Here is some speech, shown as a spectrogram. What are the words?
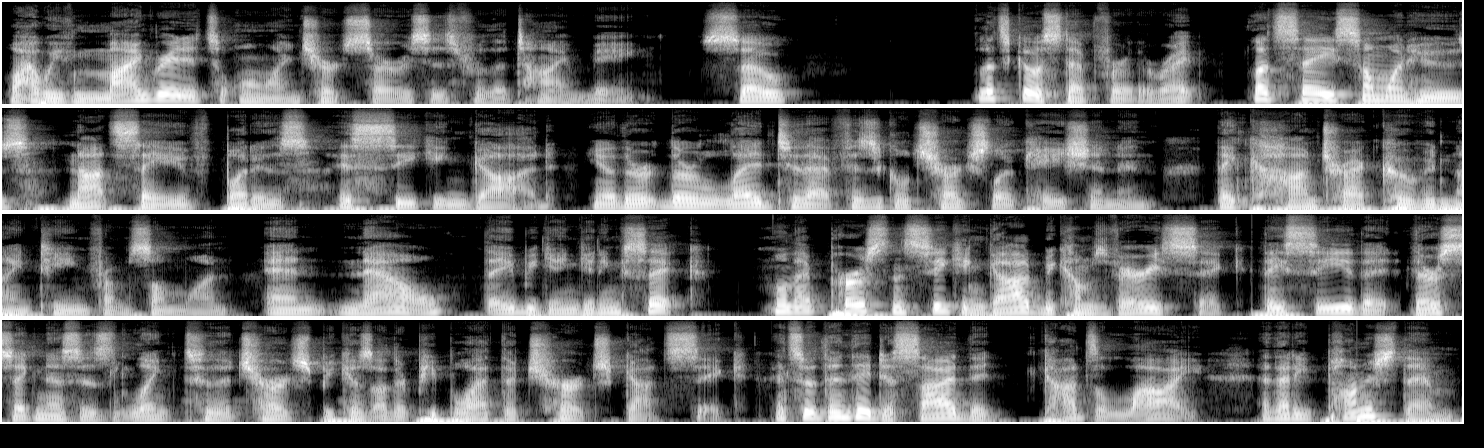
why we've migrated to online church services for the time being. So, let's go a step further, right? Let's say someone who's not saved but is is seeking God. You know, they're they're led to that physical church location and they contract COVID 19 from someone, and now they begin getting sick. Well, that person seeking God becomes very sick. They see that their sickness is linked to the church because other people at the church got sick. And so then they decide that God's a lie and that He punished them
